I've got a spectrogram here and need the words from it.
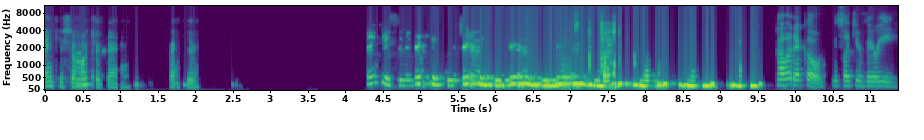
Thank you so much again. Thank you. Thank you, Thank you. Have an echo. It's like you're very,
